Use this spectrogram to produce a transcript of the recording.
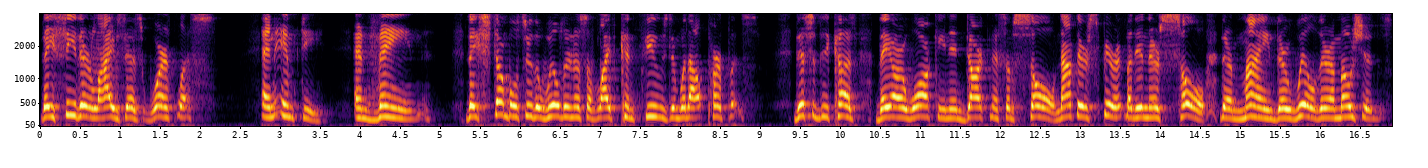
They see their lives as worthless and empty and vain. They stumble through the wilderness of life confused and without purpose. This is because they are walking in darkness of soul, not their spirit, but in their soul, their mind, their will, their emotions.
